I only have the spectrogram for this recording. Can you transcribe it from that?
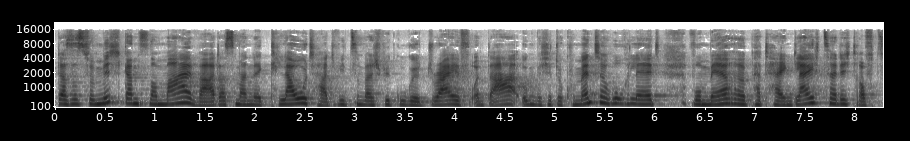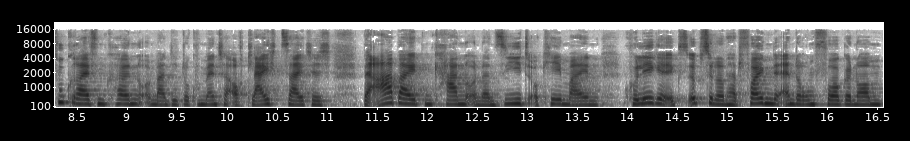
dass es für mich ganz normal war, dass man eine Cloud hat, wie zum Beispiel Google Drive und da irgendwelche Dokumente hochlädt, wo mehrere Parteien gleichzeitig darauf zugreifen können und man die Dokumente auch gleichzeitig bearbeiten kann und dann sieht, okay, mein Kollege XY hat folgende Änderung vorgenommen.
